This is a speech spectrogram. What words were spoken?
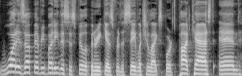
What is up, everybody? This is Philip Enriquez for the Say What You Like Sports podcast, and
